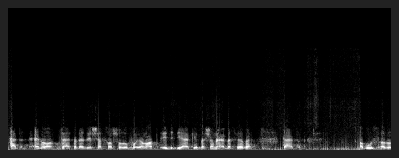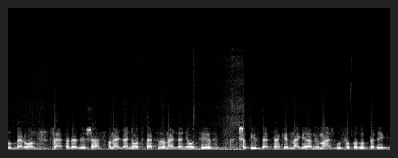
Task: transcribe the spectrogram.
Hát ez a felfedezéshez hasonló folyamat, így jelképesen elbeszélve. Tehát a busz az a Beron felfedezése, a 48 perc az a 48 év, és a 10 percenként megjelenő más buszok azok pedig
